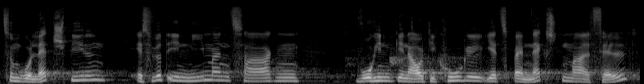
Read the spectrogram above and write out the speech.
zum Roulette spielen. Es wird Ihnen niemand sagen, wohin genau die Kugel jetzt beim nächsten Mal fällt.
